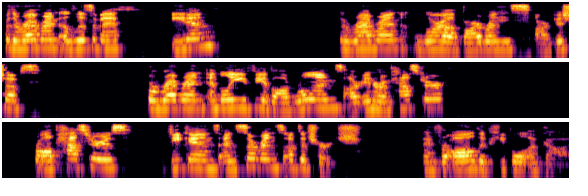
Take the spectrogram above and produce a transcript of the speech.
for the Reverend Elizabeth Eaton, the Reverend Laura Barbins, our bishops, for Reverend Emily Theobald Rollins, our interim pastor, for all pastors, deacons, and servants of the church, and for all the people of God.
